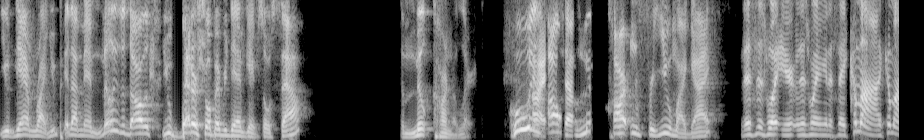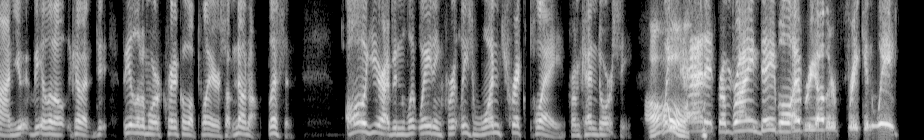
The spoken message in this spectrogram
You damn right. You pay that man millions of dollars. You better show up every damn game. So, Sal, the milk carton alert. Who is right, so, milk carton for you, my guy? This is what you're. This is what you're going to say. Come on, come on. You be a little. Come on. Be a little more critical of players. or something. No, no. Listen. All year I've been waiting for at least one trick play from Ken Dorsey. Oh, we had it from Brian Daboll every other freaking week.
